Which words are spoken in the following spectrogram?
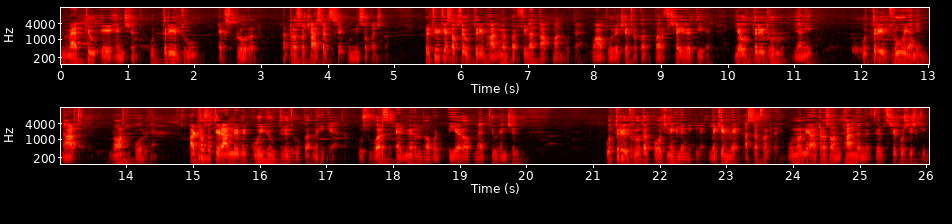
मैथ्यू ए. हेंशन उत्तरी ध्रुव एक्सप्लोरर 1866 से 1955 पृथ्वी के सबसे उत्तरी भाग में बर्फीला तापमान होता है। वहाँ पूरे क्षेत्र पर बर्फ़ छाई रहती है। यह उत्तरी ध्रुव यानी, उत्तरी ध्रुव यानी नॉर्थ नॉर्थ पोल है। अठारह में कोई भी उत्तरी ध्रुव पर नहीं गया था। उस वर्ष एडमिरल रॉबर्ट पियर और मैथ्यू हेंशन उत्तरी ध्रुव तक पहुँचने के लिए निकले, लेकिन वे असफल रहे। उन्होंने अठारह में फिर से कोशिश की,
